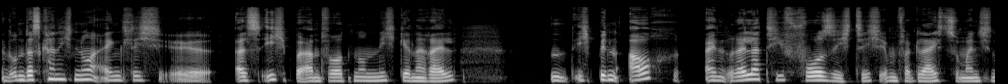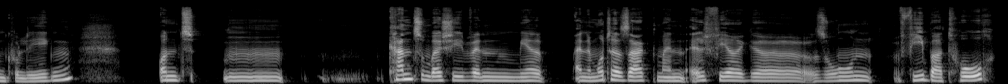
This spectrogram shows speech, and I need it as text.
und das kann ich nur eigentlich äh, als ich beantworten und nicht generell. Ich bin auch ein, relativ vorsichtig im Vergleich zu manchen Kollegen und mh, mm, kann zum Beispiel, wenn mir eine Mutter sagt, mein elfjähriger Sohn fiebert hoch,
